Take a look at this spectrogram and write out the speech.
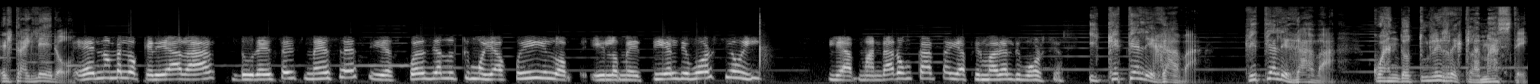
el trailero. Él no me lo quería dar. Duré seis meses y después ya al último ya fui y lo, y lo metí el divorcio y le mandaron carta y a firmar el divorcio. ¿Y qué te alegaba? ¿Qué te alegaba cuando tú le reclamaste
